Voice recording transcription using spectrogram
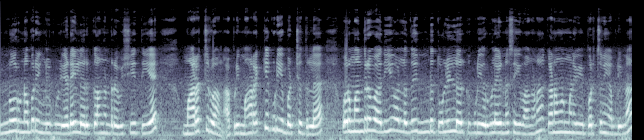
இன்னொரு நபர் எங்களுக்குள்ள இடையில இருக்காங்கன்ற விஷயத்தையே மறைச்சிருவாங்க. அப்படி மறைக்கக்கூடிய பட்சத்தில் ஒரு மந்திரவாதியோ அல்லது இந்த தொழிலில் இருக்கக்கூடியவர்களோ என்ன செய்வாங்கன்னா கணவன் மனைவி பிரச்சனை அப்படின்னா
